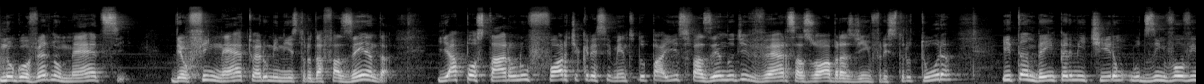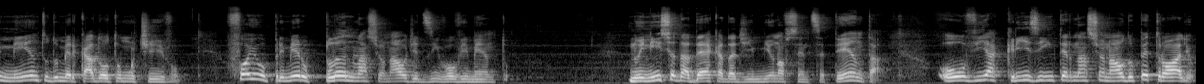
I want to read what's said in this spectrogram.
No governo Médici, Delfim Neto era o ministro da Fazenda e apostaram no forte crescimento do país, fazendo diversas obras de infraestrutura e também permitiram o desenvolvimento do mercado automotivo. Foi o primeiro Plano Nacional de Desenvolvimento. No início da década de 1970, houve a crise internacional do petróleo.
